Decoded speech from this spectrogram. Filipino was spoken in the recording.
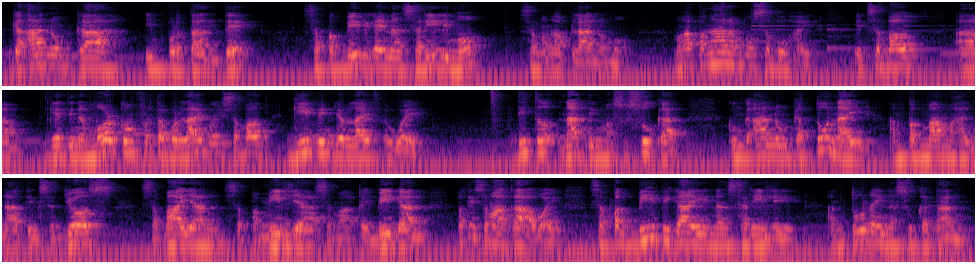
Gaano ka importante sa pagbibigay ng sarili mo sa mga plano mo. Mga pangarap mo sa buhay. It's about uh, getting a more comfortable life or it's about giving your life away. Dito nating masusukat kung gaanong katunay ang pagmamahal natin sa Diyos, sa bayan, sa pamilya, sa mga kaibigan, pati sa mga kaaway. Sa pagbibigay ng sarili, ang tunay na sukatan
